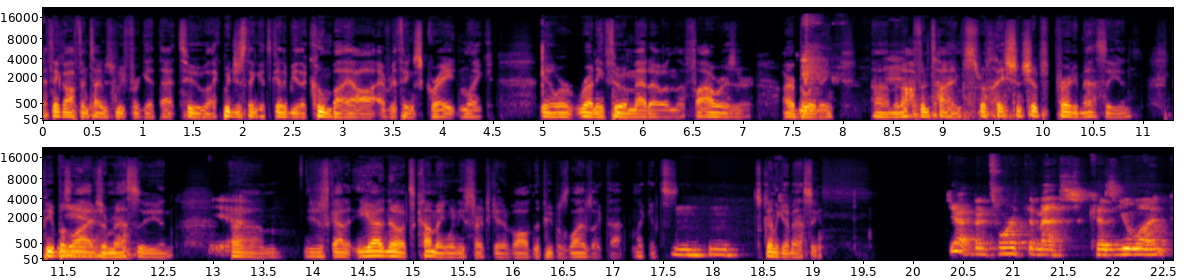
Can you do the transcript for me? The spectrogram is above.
I think oftentimes we forget that too. Like we just think it's going to be the kumbaya, everything's great, and like you know we're running through a meadow and the flowers are are blooming. Um, and oftentimes relationships are pretty messy and people's Yeah. lives are messy and yeah. um, you just got to you got to know it's coming when you start to get involved in people's lives like that like it's hmm it's going to get messy Yeah, but it's worth the mess because you want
